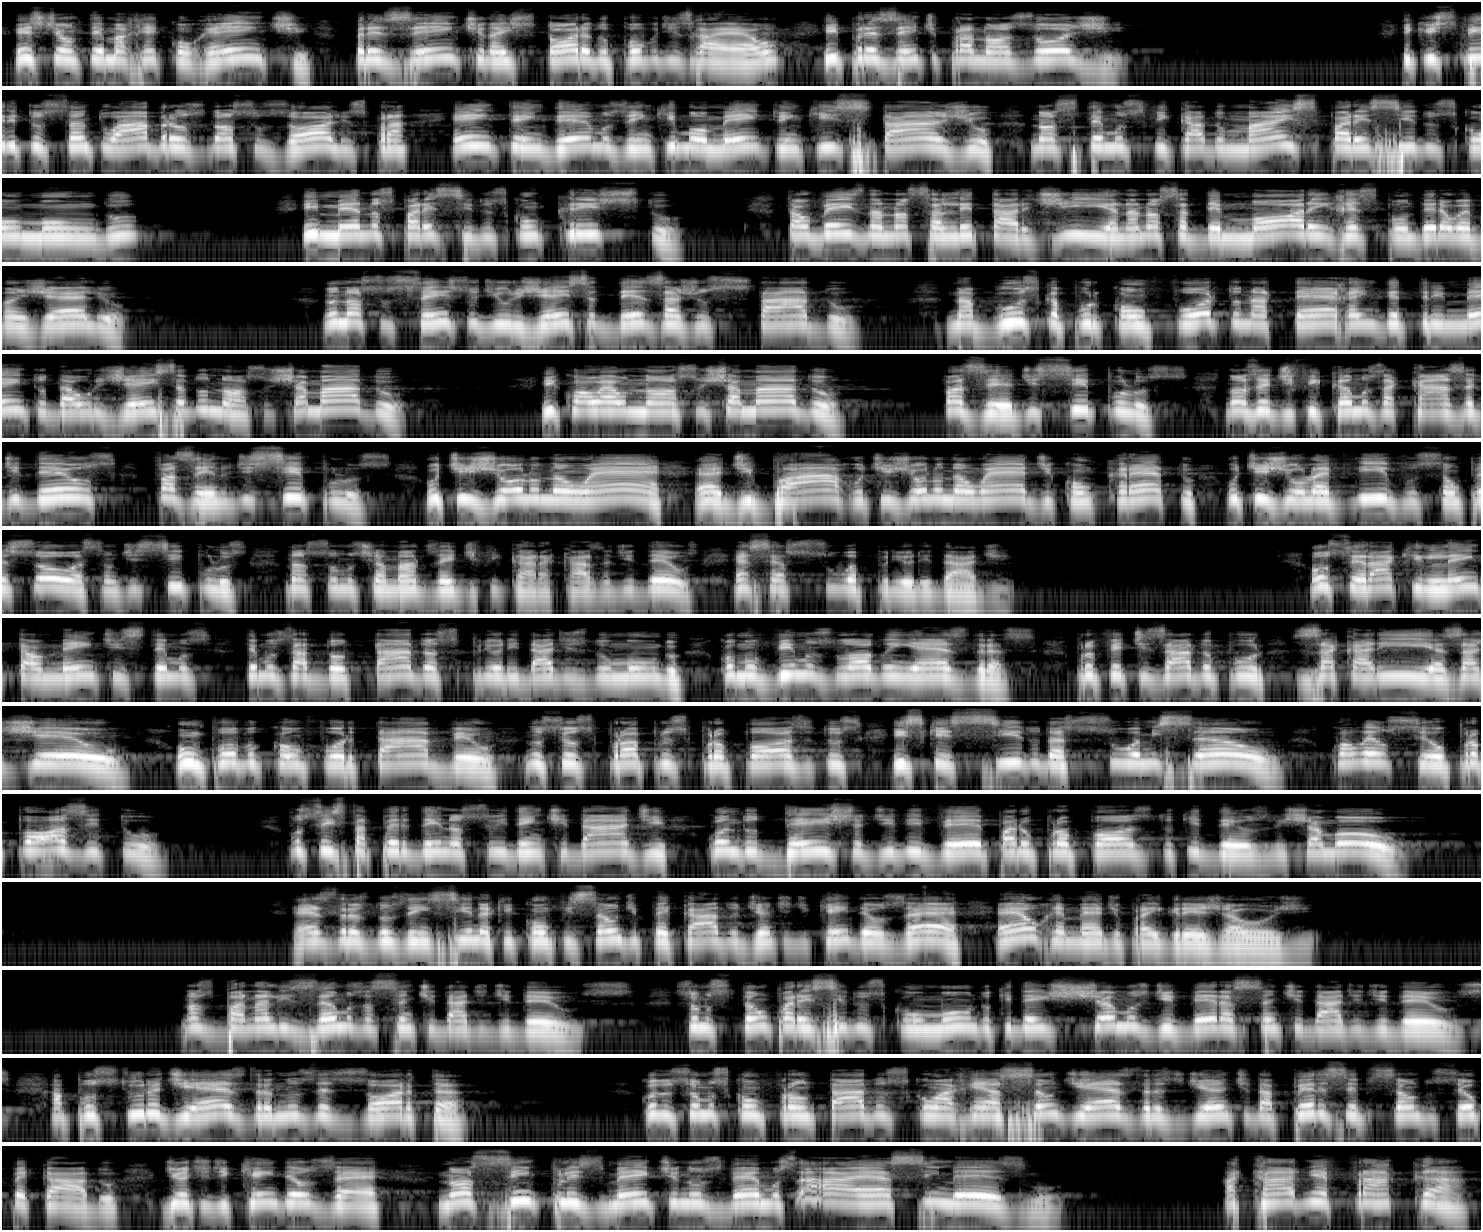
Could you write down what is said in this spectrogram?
Este é um tema recorrente, presente na história do povo de Israel e presente para nós hoje. E que o Espírito Santo abra os nossos olhos para entendermos em que momento, em que estágio nós temos ficado mais parecidos com o mundo e menos parecidos com Cristo. Talvez na nossa letargia, na nossa demora em responder ao Evangelho, no nosso senso de urgência desajustado, na busca por conforto na terra em detrimento da urgência do nosso chamado. E qual é o nosso chamado? Fazer discípulos. Nós edificamos a casa de Deus fazendo discípulos. O tijolo não é, é, de barro, o tijolo não é de concreto, o tijolo é vivo, são pessoas, são discípulos. Nós somos chamados a edificar a casa de Deus. Essa é a sua prioridade. Ou será que lentamente temos, temos adotado as prioridades do mundo, como vimos logo em Esdras, profetizado por Zacarias, Ageu, um povo confortável nos seus próprios propósitos, esquecido da sua missão. Qual é o seu propósito? Você está perdendo a sua identidade quando deixa de viver para o propósito que Deus lhe chamou. Esdras nos ensina que confissão de pecado diante de quem Deus é, é o remédio para a igreja hoje. Nós banalizamos a santidade de Deus. Somos tão parecidos com o mundo que deixamos de ver a santidade de Deus. A postura de Esdra nos exorta. quando somos confrontados com a reação de Esdras diante da percepção do seu pecado, diante de quem Deus é, nós simplesmente nos vemos, ah, é assim mesmo. A carne é fraca.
